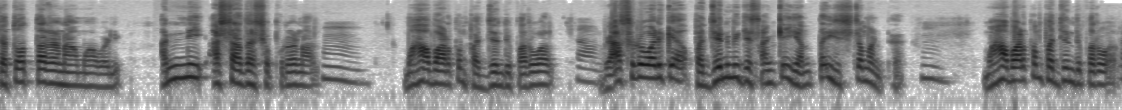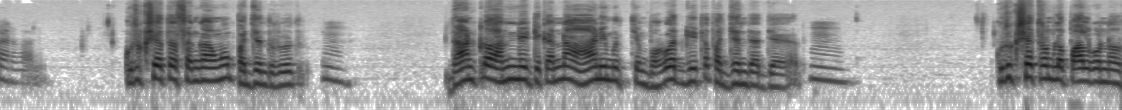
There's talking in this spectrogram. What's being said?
శతోత్తర నామావళి. అన్ని అష్టాదశ పురాణాలు. మహాభారతం పద్దెనిమిది పర్వాలు. వ్యాసుడు వాడికి పద్దెనిమిది సంఖ్య ఎంత ఇష్టం అంటే మహాభారతం పద్దెనిమిది పర్వాలు. కురుక్షేత్ర సంగ్రామం పద్దెనిమిది రోజులు. దాంట్లో అన్నిటికన్నా ఆణిముత్యం భగవద్గీత పద్దెనిమిది అధ్యాయాలు. కురుక్షేత్రంలో పాల్గొన్న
